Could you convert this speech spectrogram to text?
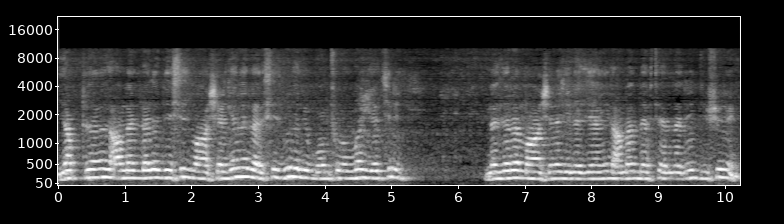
Yaptığınız amelleri de siz maaşerden evvel siz burada bir kontrolden geçirin. Mezara maaşere gideceğiniz amel defterleri düşünün.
